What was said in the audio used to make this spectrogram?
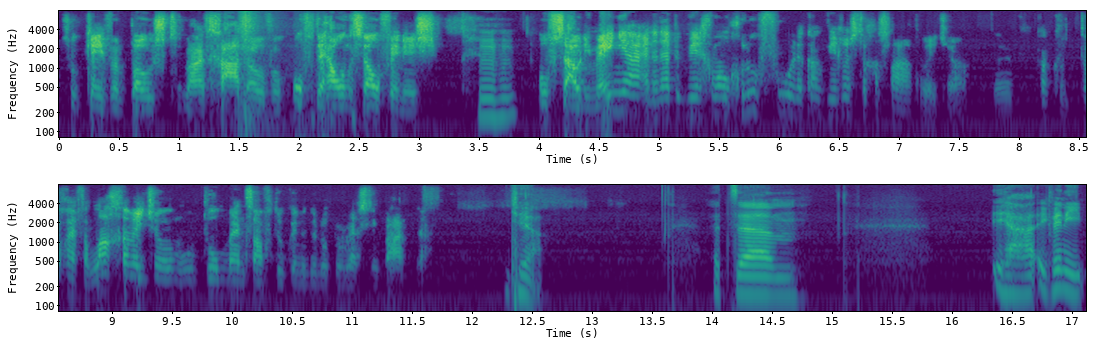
zoek ik even een post waar het gaat over of de Hell in a Cell finish Mhm. of Saudi Mania. En dan heb ik weer gewoon genoeg voor. Dan kan ik weer rustig gaan slapen, weet je wel. Dan kan ik toch even lachen, weet je wel. Hoe dom mensen af en toe kunnen doen op een wrestlingpagina. Ja. Het, ehm Ja, ik weet niet.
